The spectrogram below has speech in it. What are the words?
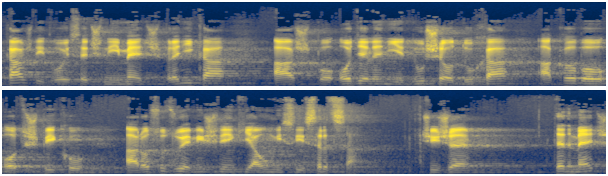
každý dvojsečný meč preniká až po oddelenie duše od ducha a klbov od špiku a rozsudzuje myšlienky a úmysly srdca. Čiže ten meč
